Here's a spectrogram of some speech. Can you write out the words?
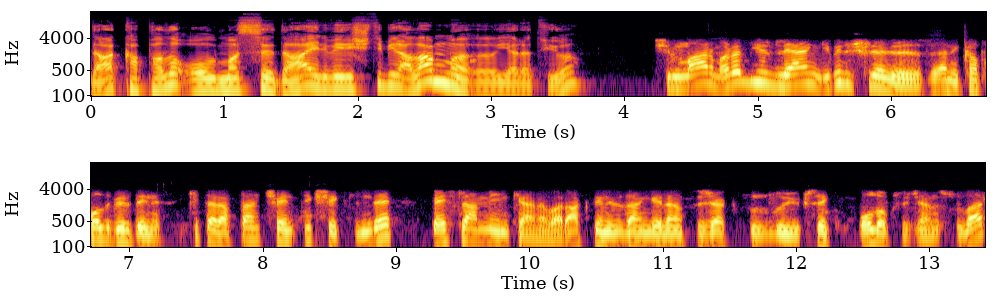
daha kapalı olması daha elverişli bir alan mı e, yaratıyor? Şimdi Marmara bir leğen gibi düşünebiliriz. Yani kapalı bir deniz. İki taraftan çentlik şeklinde beslenme imkanı var. Akdeniz'den gelen sıcak, tuzlu, yüksek, bol oksijenli sular.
